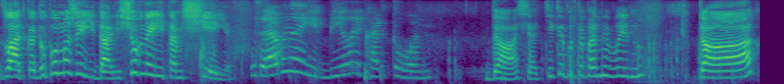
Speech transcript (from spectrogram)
Златка, допоможи їй далі. Що в неї там ще є? Це в неї білий картон. Да, сядь, тільки бо тебе не видно. Так,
